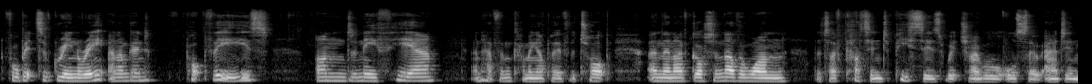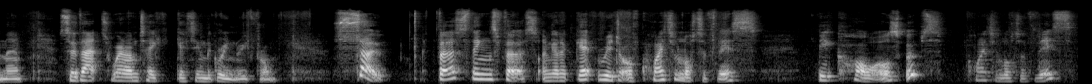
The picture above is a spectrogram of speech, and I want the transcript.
for bits of greenery and I'm going to pop these underneath here and have them coming up over the top. And then I've got another one that I've cut into pieces, which I will also add in there. So that's where I'm taking getting the greenery from. So, first things first, I'm going to get rid of quite a lot of this because, oops, quite a lot of this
